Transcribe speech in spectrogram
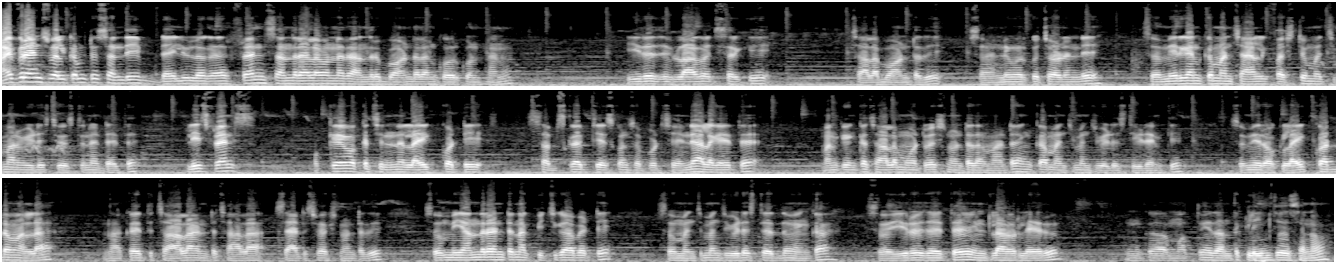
Hi friends welcome to Sandeep daily vlogger friends అందరు ఎలా ఉన్నారు? అందరూ బాగుండాలని కోరుకుంటున్నాను. ఈరోజు వ్లాగ్ వచ్చేసరికి చాలా బాగుంటుంది. సో అన్ని వరకు చూడండి. సో మీరు కనుక మన ఛానల్కి ఫస్ట్ టైం వచ్చి మన వీడియోస్ చూస్తున్నట్టయితే ప్లీజ్ ఫ్రెండ్స్ ఒకే ఒక చిన్న లైక్ కొట్టి సబ్స్క్రైబ్ చేసుకొని సపోర్ట్ చేయండి. అలాగైతే మనకి ఇంకా చాలా మోటివేషన్ ఉంటుంది ఇంకా మంచి మంచి వీడియోస్ తీయడానికి. సో మీరు ఒక లైక్ కొట్టడం వల్ల నాకైతే చాలా అంటే చాలా సాటిస్ఫాక్షన్ ఉంటుంది. సో మీ అందరంటే నాకు పిచ్చి కాబట్టి సో మంచి మంచి వీడియోస్ తెద్దాం ఇంకా. సో ఈరోజు అయితే ఇంట్లో ఎవరు లేరు. ఇంకా మొత్తం ఇదంతా క్లీన్ చేశాను.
